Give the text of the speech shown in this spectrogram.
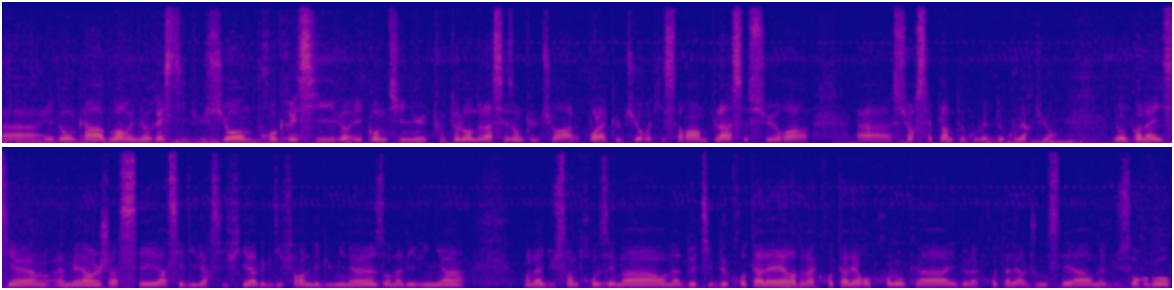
Euh, et donc à avoir une restitution progressive et continue tout au long de la saison culturelle pour la culture qui sera en place sur, euh, sur ces plantes de couverture. Donc on a ici un, mélange assez, assez, diversifié avec différentes légumineuses, on a des vignats, on a du centrosema, on a deux types de crotalaires, de la crotalaire ocroloca et de la crotalaire juncea, on a du sorgho,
